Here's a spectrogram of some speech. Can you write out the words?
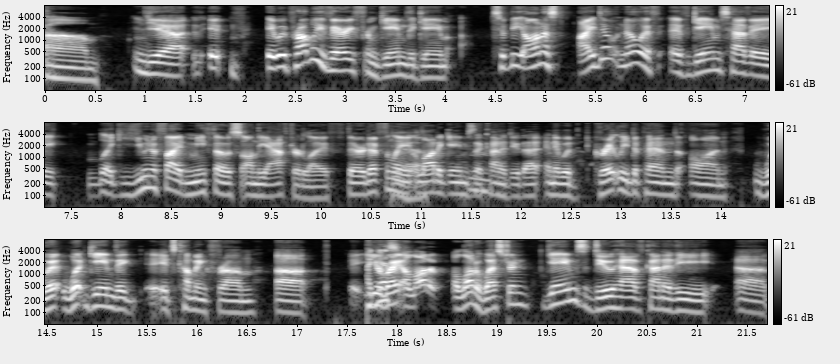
Um, yeah it it would probably vary from game to game to be honest i don't know if if games have a like unified mythos on the afterlife there are definitely a lot of games that kind of do that and it would greatly depend on wh- what game they, it's coming from uh you're guess- right a lot of a lot of western games do have kind of the uh,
